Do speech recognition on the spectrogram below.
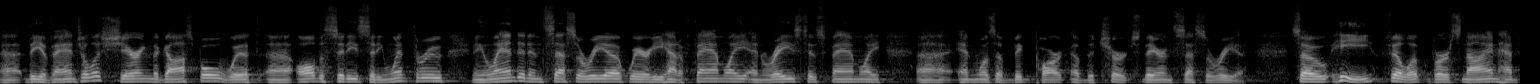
uh, the evangelist, sharing the gospel with uh, all the cities that he went through. And he landed in Caesarea, where he had a family and raised his family uh, and was a big part of the church there in Caesarea. So he, Philip, verse 9, had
